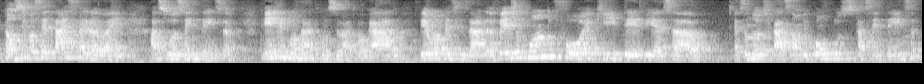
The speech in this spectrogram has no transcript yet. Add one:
Então, se você está esperando aí a sua sentença, entre em contato com o seu advogado, dê uma pesquisada, veja quando foi que teve essa, essa notificação de conclusos para a sentença.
